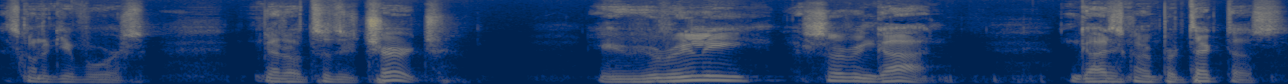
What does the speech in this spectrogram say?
It's going to get worse. But to the church, if you're really serving God, God is going to protect us.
